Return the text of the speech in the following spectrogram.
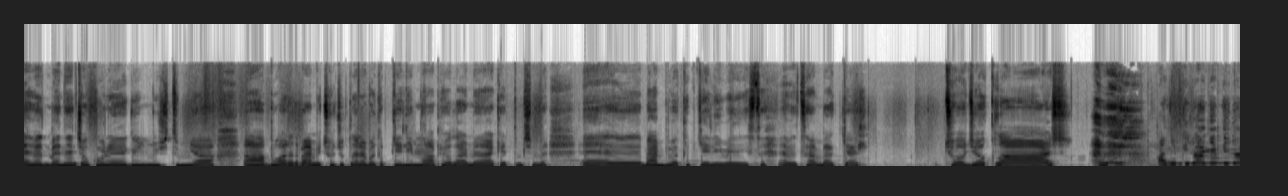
Evet ben en çok oraya gülmüştüm ya. Aa, bu arada ben bir çocuklara bakıp geleyim ne yapıyorlar merak ettim şimdi. Ee, ben bir bakıp geleyim en iyisi. Evet sen bak gel. Çocuklar. annem geliyor annem geliyor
